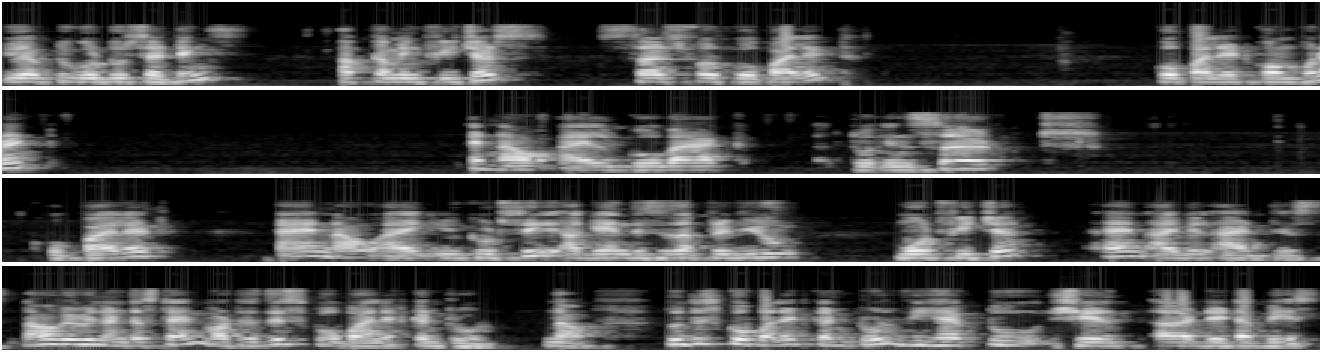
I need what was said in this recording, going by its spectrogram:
You have to go to settings, upcoming features, search for Copilot copilot component. And now I'll go back to insert copilot. And now I you could see again this is a preview mode feature and I will add this. Now we will understand what is this copilot control. Now to this copilot control we have to share a database.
